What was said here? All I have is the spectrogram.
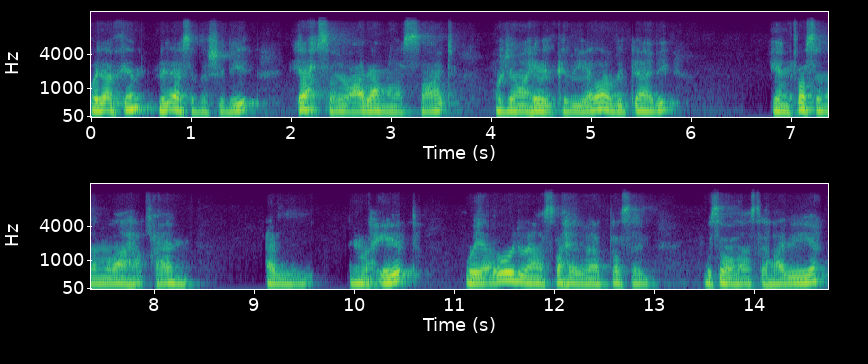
ولكن للأسف الشديد يحصل على منصات وجماهير كبيرة وبالتالي ينفصل المراهق عن المحيط ويعود وينصهر ويتصل بصورة انصهارية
